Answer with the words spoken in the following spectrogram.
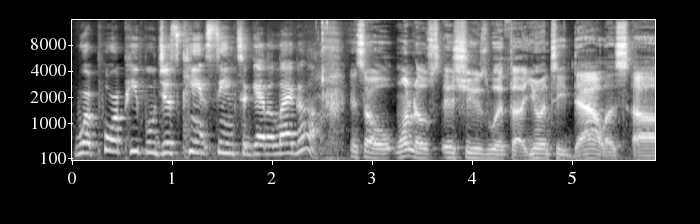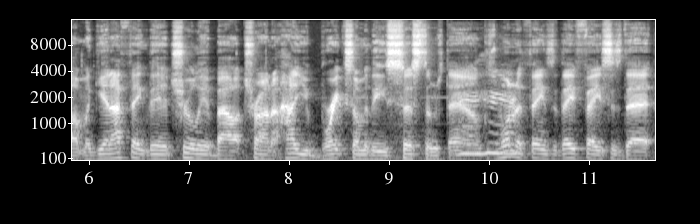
where poor people just can't seem to get a leg up and so one of those issues with uh, unt dallas um, again i think they're truly about trying to how you break some of these systems down. Because mm-hmm. one of the things that they face is that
